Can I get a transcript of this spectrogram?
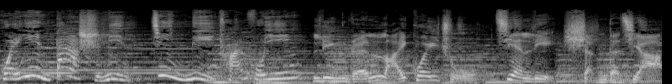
回应大使命，尽力传福音，领人来归主，建立神的家。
